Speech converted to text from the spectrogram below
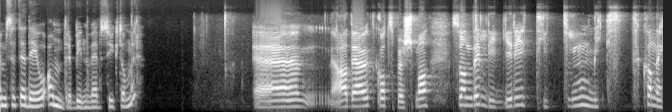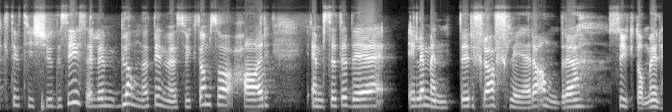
MCTD og andre bindevevsykdommer? Uh, ja, Det er jo et godt spørsmål. Sånn Det ligger i tittelen 'Mixed Connective Tissue Disease', eller blandet bindevevsykdom, så har MCTD elementer fra flere andre sykdommer.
